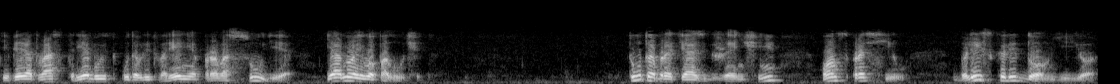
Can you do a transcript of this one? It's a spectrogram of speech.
Теперь от вас требует удовлетворения правосудия, и оно его получит». Тут, обратясь к женщине, он спросил, близко ли дом ее,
